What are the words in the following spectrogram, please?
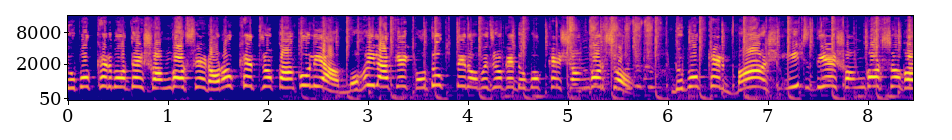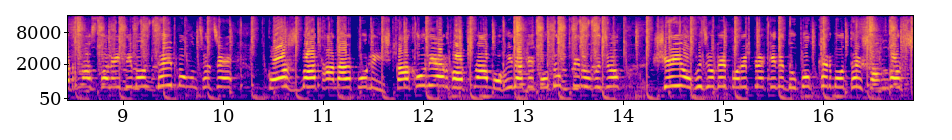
দুপক্ষের মধ্যে সংঘর্ষে রণক্ষেত্র কাকুলিয়া। মহিলাকে কটুক্তির অভিযোগে দুপক্ষের সংঘর্ষ। দুপক্ষের বাঁশ ইট দিয়ে সংঘর্ষ ঘটনাস্থলে ইতিমধ্যেই পৌঁছেছে কসবা থানার পুলিশ। কাকুলিয়ার ঘটনা, মহিলাকে কটুক্তির অভিযোগ, সেই অভিযোগের পরিপ্রেক্ষিতে দুপক্ষের মধ্যে সংঘর্ষ।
